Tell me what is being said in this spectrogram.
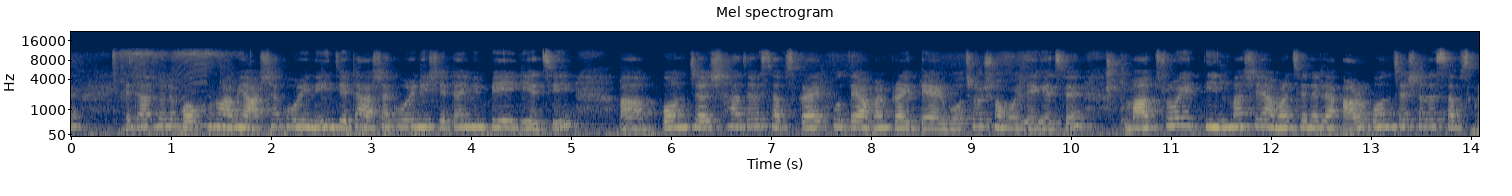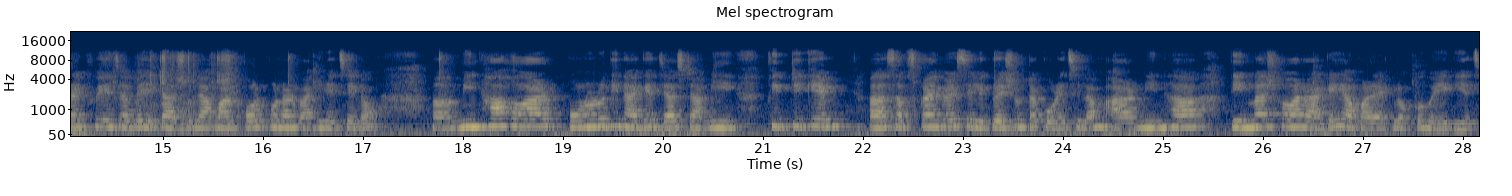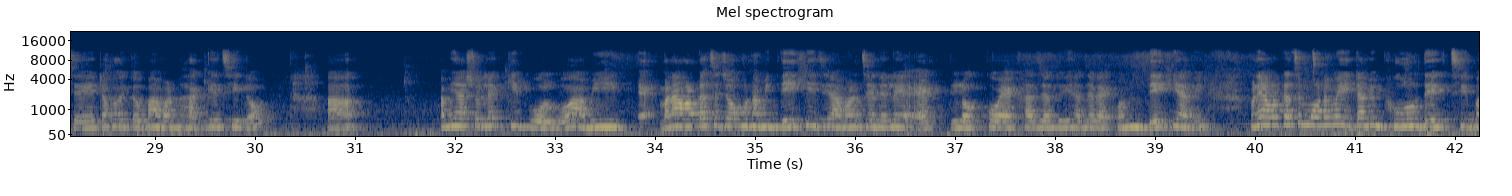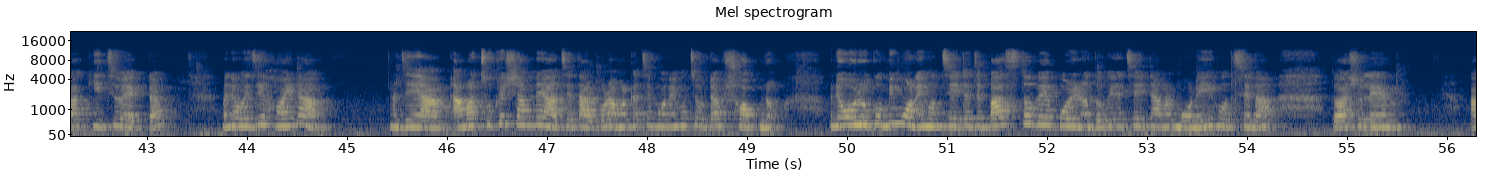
এটা আসলে কখনো আমি আশা করিনি। যেটা আশা করিনি সেটাই আমি পেয়ে গিয়েছি। পঞ্চাশ হাজার সাবস্ক্রাইব হতে আমার প্রায় দেড় বছর সময় লেগেছে। মাত্র এই তিন মাসে আমার চ্যানেলে আরও পঞ্চাশ হাজার সাবস্ক্রাইব হয়ে যাবে, এটা আসলে আমার কল্পনার বাহিরে ছিল। মিনহা হওয়ার পনেরো দিন আগে জাস্ট আমি ফিফটি কে সাবস্ক্রাইবার সেলিব্রেশনটা করেছিলাম, আর মিনহা তিন মাস হওয়ার আগেই আমার এক লক্ষ হয়ে গিয়েছে। এটা হয়তো বা আমার ভাগ্যে ছিল। আমি আসলে কি বলব? আমি মানে আমার কাছে যখন আমি দেখি যে আমার চ্যানেলে এক লক্ষ, এক হাজার, দুই হাজার এখন দেখি আমি মানে আমার কাছে মনে হয় এটা আমি ভুল দেখছি বা কিছু একটা। মানে ওই যে হয় না যে আমার চোখের সামনে আছে, তারপর আমার কাছে মনে হচ্ছে ওটা স্বপ্ন। মানে ওরকমই মনে হচ্ছে, এটা যে বাস্তবে পরিণত হয়েছে, এটা আমার মনেই হচ্ছে না। তো আসলে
